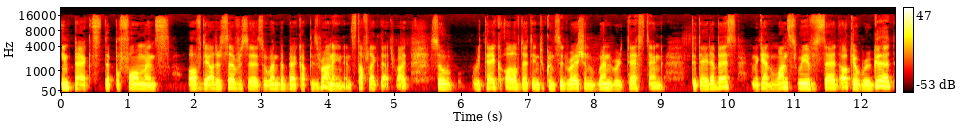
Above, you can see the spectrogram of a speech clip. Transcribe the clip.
impact the performance of the other services when the backup is running and stuff like that, right? So we take all of that into consideration when we're testing the database. And again, once we've said, okay, we're good,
